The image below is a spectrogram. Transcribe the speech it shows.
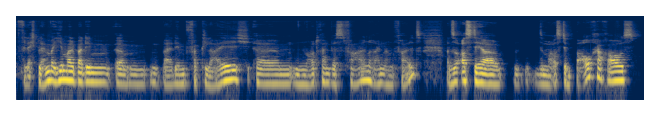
Vielleicht bleiben wir hier mal bei dem, ähm, bei dem Vergleich ähm, Nordrhein-Westfalen, Rheinland-Pfalz. Also aus der, aus dem Bauch heraus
